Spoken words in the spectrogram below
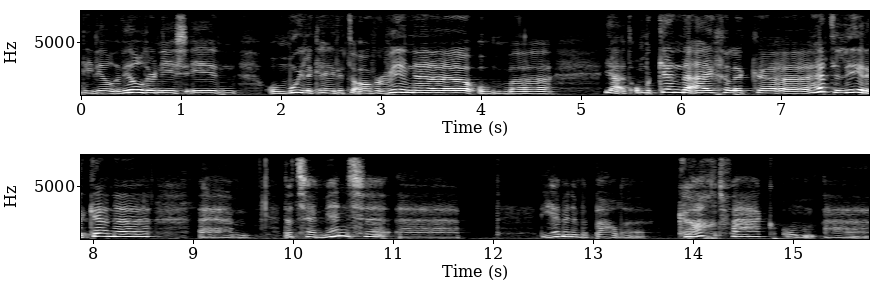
die wil de wildernis in om moeilijkheden te overwinnen, om... Uh, ja, het onbekende eigenlijk uh, te leren kennen. Um, dat zijn mensen uh, die hebben een bepaalde kracht vaak om uh,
